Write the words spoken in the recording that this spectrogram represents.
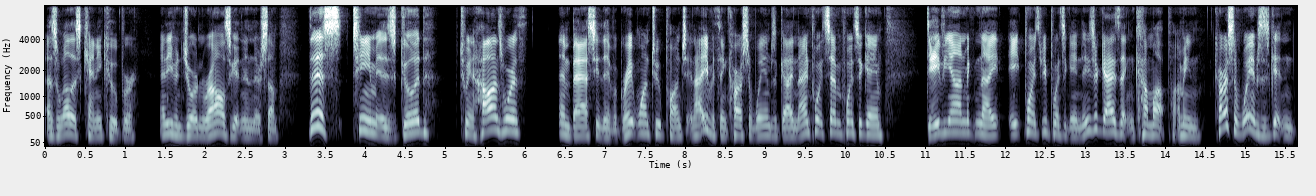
as well as Kenny Cooper, and even Jordan Rawls getting in there some. This team is good between Hollingsworth and Bassey. They have a great one two punch. And I even think Carson Williams, a guy, 9.7 points a game. Dayvion McKnight, 8.3 points a game. These are guys that can come up. I mean, Carson Williams is getting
